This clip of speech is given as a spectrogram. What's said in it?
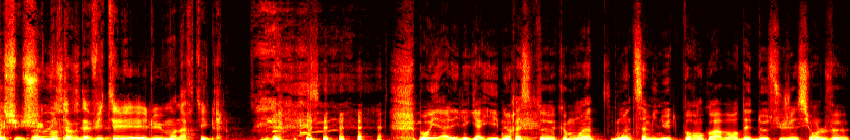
Je, suis content que David ait lu mon article. bon, allez les gars, il ne reste que moins, moins de 5 minutes pour encore aborder deux sujets si on le veut.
